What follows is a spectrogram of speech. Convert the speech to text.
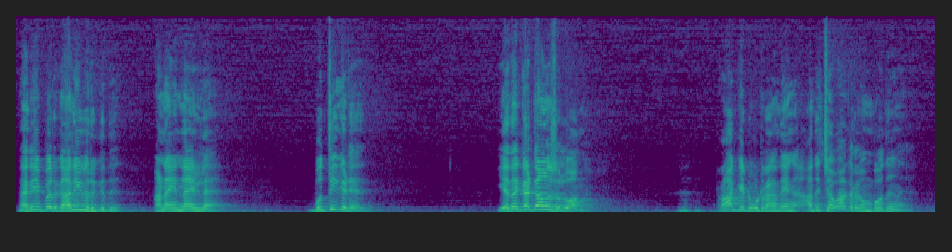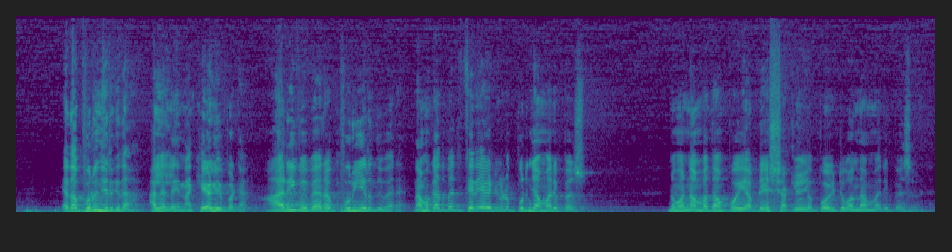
நிறைய பேருக்கு அறிவு இருக்குது. ஆனால் என்ன இல்லை? புத்தி கிடையாது. எதை கேட்டாலும் சொல்லுவாங்க. ராக்கெட் விடுறாங்க எங்க அது செவ்வாய் கிரகம் போதுங்க. ஏதோ புரிஞ்சிருக்குதா? அல்ல இல்லை நான் கேள்விப்பட்டேன். அறிவு வேற புரியுறது வேற. நமக்கு அதை பற்றி தெரியாட்டி கூட புரிஞ்ச மாதிரி பேசும். நம்ம நம்ம தான் போய் அப்படியே ஷட்டிலில் போயிட்டு வந்த மாதிரி பேச வேண்டிய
